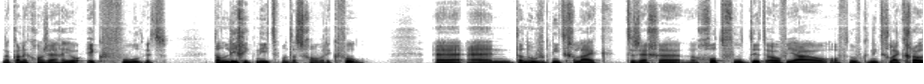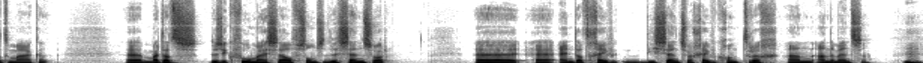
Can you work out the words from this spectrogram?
dan kan ik gewoon zeggen: joh, ik voel dit. Dan lieg ik niet, want dat is gewoon wat ik voel. Uh, en dan hoef ik niet gelijk te zeggen, God voelt dit over jou, of dan hoef ik het niet gelijk groot te maken. Uh, maar dat is, dus ik voel mijzelf soms de sensor. Uh, en dat geef ik, die sensor geef ik gewoon terug aan, aan de mensen. Mm.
